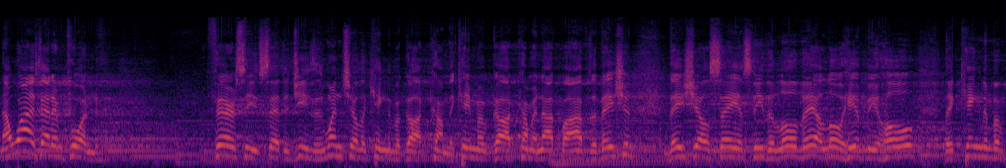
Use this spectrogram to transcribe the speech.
Now, why is that important? The Pharisees said to Jesus, When shall the kingdom of God come? The kingdom of God coming not by observation. They shall say, It's neither lo there, lo here, behold, the kingdom of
